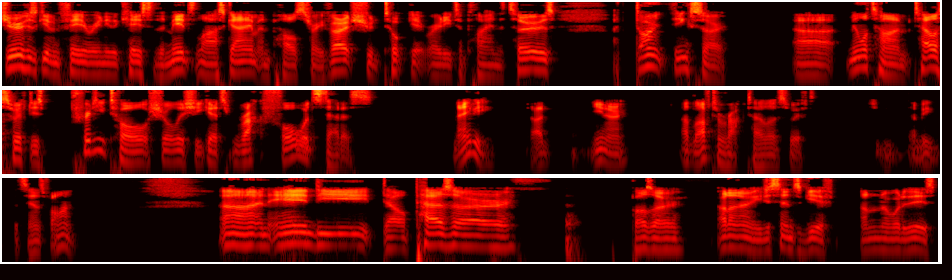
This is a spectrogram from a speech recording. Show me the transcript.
Dew has given Fiorini the keys to the mids last game and polls three votes. Should Touk get ready to play in the twos? I don't think so. Uh, Miller time. Taylor Swift is pretty tall. Surely she gets ruck forward status. Maybe. I, you know, I'd love to ruck Taylor Swift. That'd be that sounds fine. Uh, and Andy Del Pazzo, Pozzo. I don't know. He just sends a gift. I don't know what it is.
